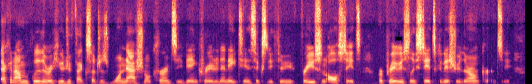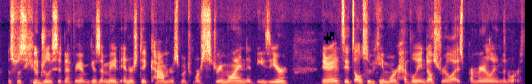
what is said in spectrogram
Economically, there were huge effects such as one national currency being created in 1863 for use in all states, where previously states could issue their own currency. This was hugely significant because it made interstate commerce much more streamlined and easier. The United States also became more heavily industrialized, primarily in the North.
